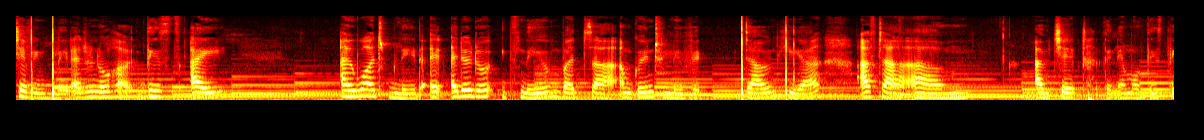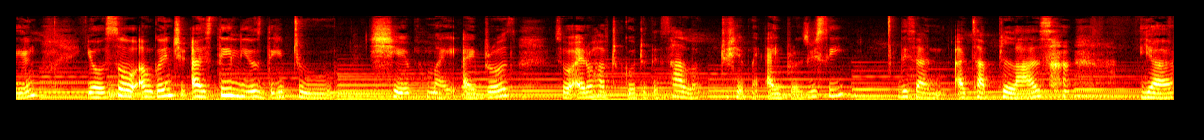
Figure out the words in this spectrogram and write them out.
shaving blade. I don't know how this i I watch Blade. I, I don't know its name, but uh, I'm going to leave it down here after um, I've checked the name of this thing. Yo, so I'm going to. I still use it to shape my eyebrows, so I don't have to go to the salon to shape my eyebrows. You see, this an at a plus. yeah,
